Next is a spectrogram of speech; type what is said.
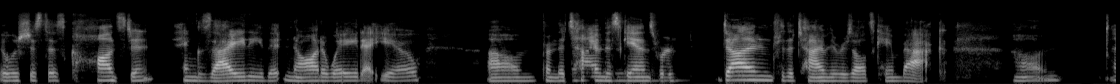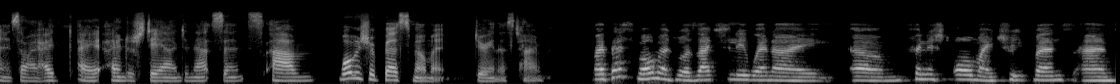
it was just this constant anxiety that gnawed away at you um, from the time the scans were done to the time the results came back um, and so I, I, I understand in that sense. Um, what was your best moment during this time? My best moment was actually when i um, finished all my treatments and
